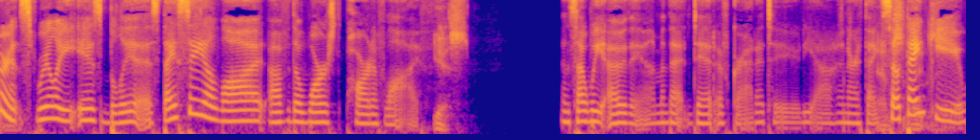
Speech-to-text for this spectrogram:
Ignorance really is bliss. They see a lot of the worst part of life. Yes. And so we owe them that debt of gratitude, yeah, and our thanks. So thank you,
